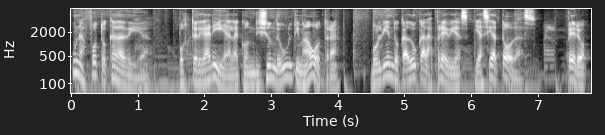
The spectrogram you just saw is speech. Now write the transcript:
una foto cada día postergaría la condición de última otra, volviendo caduca a las previas y hacia todas. Pero,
